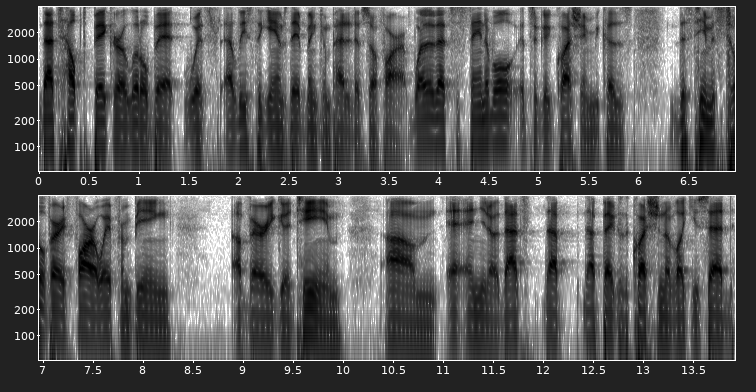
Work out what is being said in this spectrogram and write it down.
that's helped Baker a little bit with at least the games they've been competitive so far. Whether that's sustainable, it's a good question because this team is still very far away from being a very good team. Um, and, and you know that's that that begs the question of like you said,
